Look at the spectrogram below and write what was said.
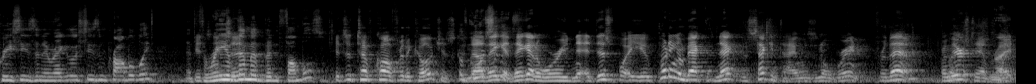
preseason and regular season probably, and It's- three it's of a- them have been fumbles. It's a tough call for the coaches because Of now they it get is. they got to worry at this point. You putting him back the next the second time was a no brainer for them from their standpoint. Right.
